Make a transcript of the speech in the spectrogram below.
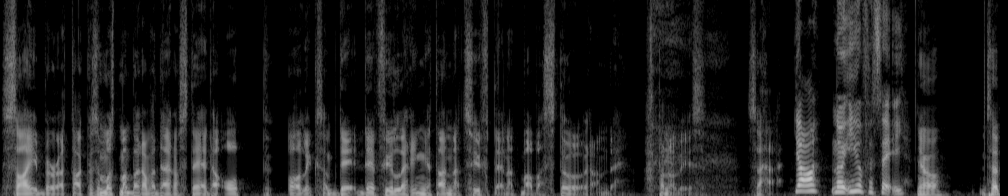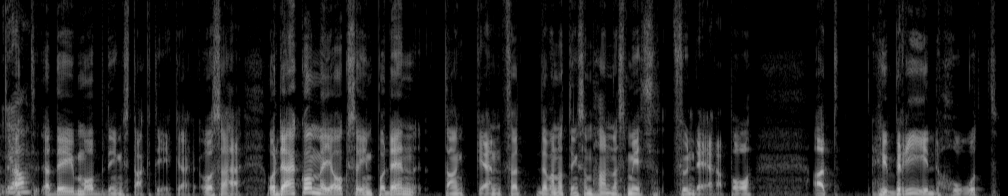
cyberattack, och så måste man bara vara där och städa upp, och liksom, det, det fyller inget annat syfte än att bara vara störande på något vis. Så här. Ja, no, i och för sig. Ja, så att, Ja. Att, att det är ju mobbningstaktiker och så här. Och där kommer jag också in på den tanken, för det var något som Hanna Smith funderade på, att hybridhot,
